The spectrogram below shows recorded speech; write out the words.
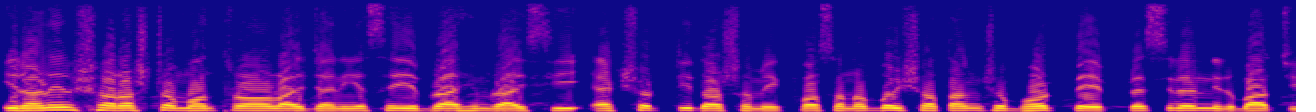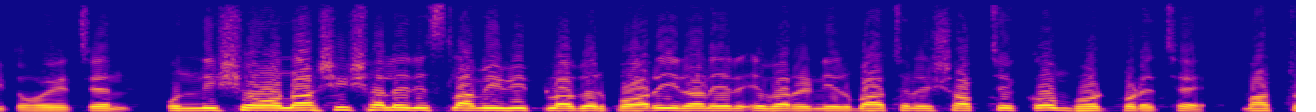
ইরানের স্বরাষ্ট্র মন্ত্রণালয় জানিয়েছে, ইব্রাহিম রাইসি একষট্টি দশমিক পঁচানব্বই শতাংশ ভোট পেয়ে প্রেসিডেন্ট নির্বাচিত হয়েছেন। উনিশশো উনআশি সালের ইসলামী বিপ্লবের পর ইরানের এবারের নির্বাচনে সবচেয়ে কম ভোট পড়েছে। মাত্র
